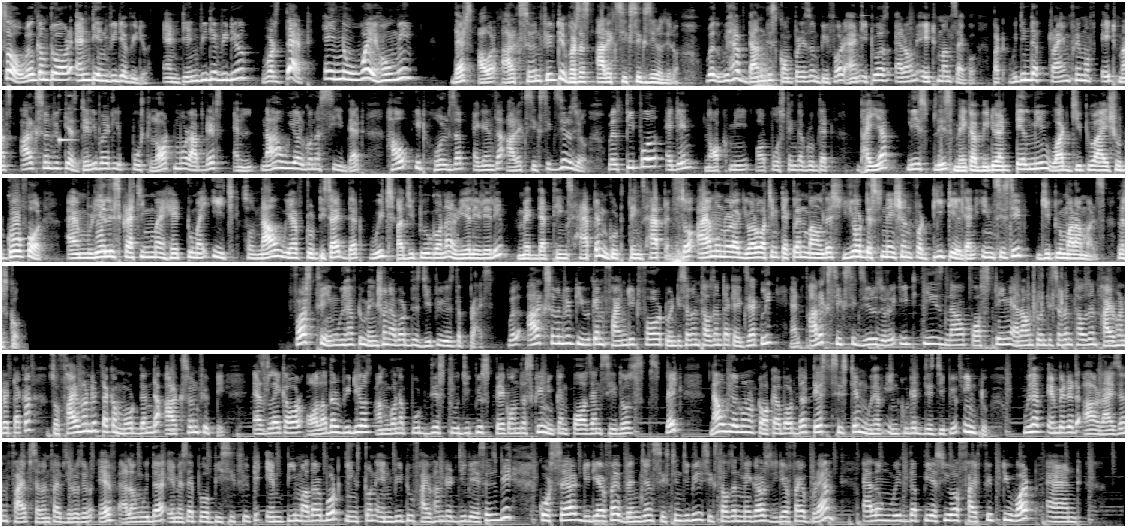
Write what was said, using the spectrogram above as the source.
So welcome to our anti-NVIDIA video. Anti-NVIDIA video? What's that? Ain't no way homie. That's our ARC 750 versus RX 6600. Well, we have done this comparison before and it was around 8 months ago. But within the time frame of 8 months, ARC 750 has deliberately pushed a lot more updates and now we are gonna see that how it holds up against the RX 6600. Well, people again knock me or post in the group that Bhaiya, please please make a video and tell me what GPU I should go for. I am really scratching my head to my itch. So now we have to decide that which uh, GPU gonna really really make that things happen, good things happen. So I am Anurag, you are watching Techland Bangladesh, your destination for detailed and incisive GPU maramars. Let's go. First thing we have to mention about this GPU is the price. Well, ARC 750 you can find it for 27,000 taka exactly and RX 6600 it is now costing around 27,500 taka. So 500 taka more than the ARC 750. As like our all other videos, I'm gonna put this 2 GPU spec on the screen. You can pause and see those spec. Now we are gonna talk about the test system we have included this GPU into. We have embedded our Ryzen 5 7500F along with the MSI Pro B650 MP motherboard, Kingston NV2 500GB SSD, Corsair DDR5 Vengeance 16GB 6000 MHz DDR5 RAM along with the PSU of 550 watt and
